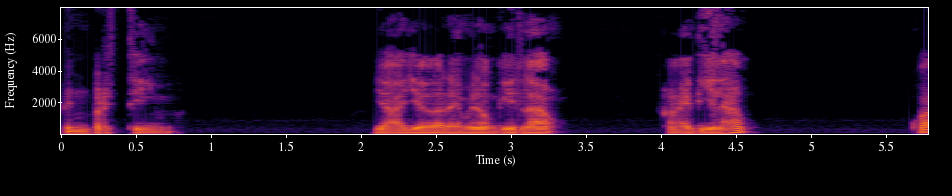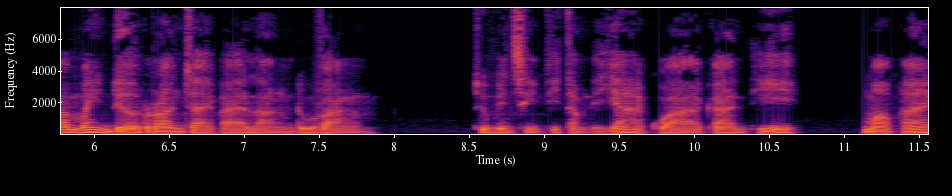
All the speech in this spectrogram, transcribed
เป็นปริทิงยาเยอะอะไรไม่ต้องกินแล้ว หายดีแล้ว ความไม่เดือดร้อนใจภายหลังดูฟัง จึงเป็นสิ่งที่ทำได้ยากกว่าการที่มอบให้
